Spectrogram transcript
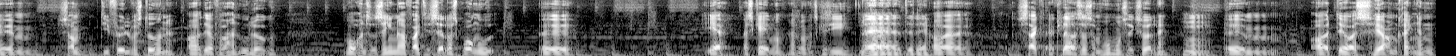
øhm, som de følte var stødende, og derfor er han udelukket. Hvor han så senere faktisk selv har sprunget ud, øh, ja, af skabet, eller hvad man skal sige. Ja, det er det. Og øh, sagt erklæret sig som homoseksuel, ikke? Hmm. Øhm, og det er også her omkring, han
